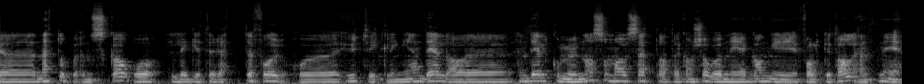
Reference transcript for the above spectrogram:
eh, nettopp ønsker å legge til rette for utvikling i en del, av, en del kommuner som har sett at det kanskje har vært nedgang i folketall, enten i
